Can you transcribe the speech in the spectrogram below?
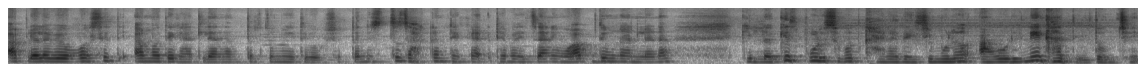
आपल्याला व्यवस्थित यामध्ये घातल्यानंतर तुम्ही इथे बघू शकता. नुसतं झाकण ठेका ठेवायचं आणि वाफ देऊन आणलं ना की लगेच पोळीसोबत खायला द्यायची मुलं आवडीने खातील तुमचे.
